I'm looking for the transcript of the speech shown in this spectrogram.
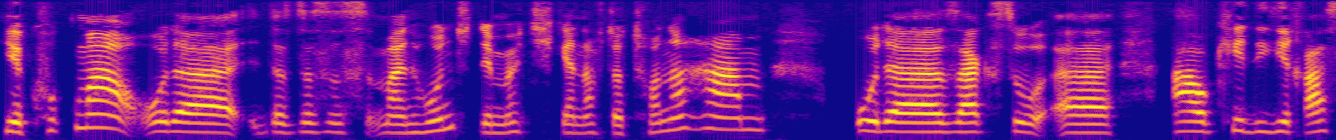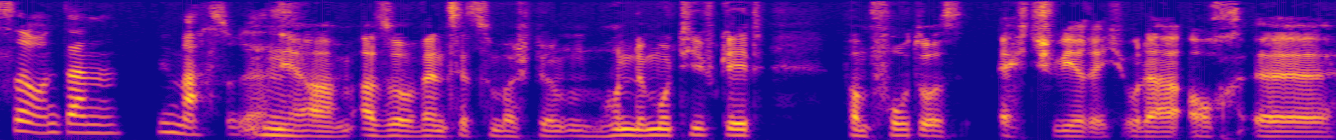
hier guck mal, oder das, das ist mein Hund, den möchte ich gerne auf der Tonne haben, oder sagst du, äh, ah, okay, die Rasse und dann, wie machst du das? Ja, also wenn es jetzt zum Beispiel um Hundemotiv geht, vom Foto ist echt schwierig. Oder auch äh,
